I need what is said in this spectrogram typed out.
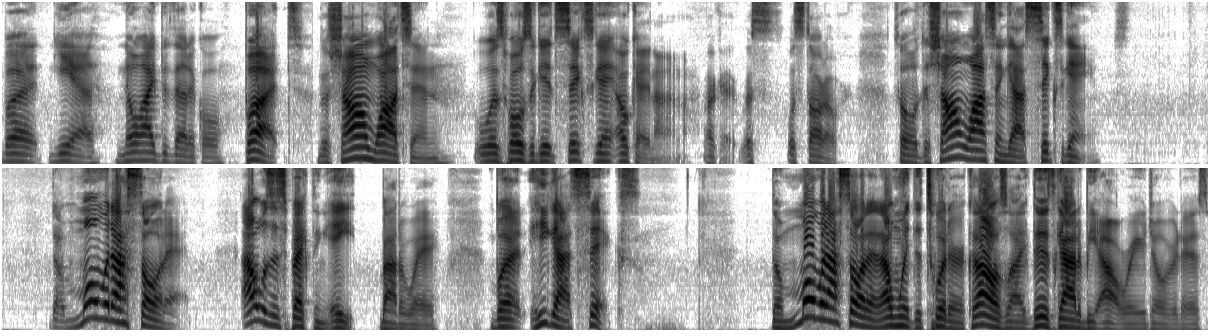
But yeah, no hypothetical. But Deshaun Watson was supposed to get six games. Okay, no, no, no. Okay, let's let's start over. So Deshaun Watson got six games. The moment I saw that, I was expecting eight, by the way, but he got six. The moment I saw that, I went to Twitter because I was like, "There's got to be outrage over this,"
